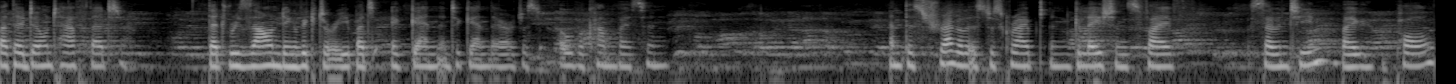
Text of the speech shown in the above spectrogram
but they don't have that, that resounding victory, but again and again they are just overcome by sin. And this struggle is described in Galatians 5:17 by Paul.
